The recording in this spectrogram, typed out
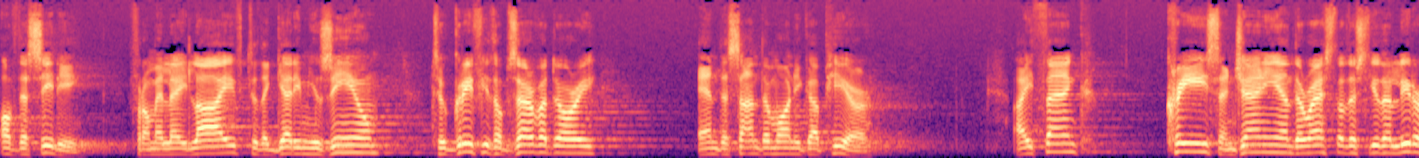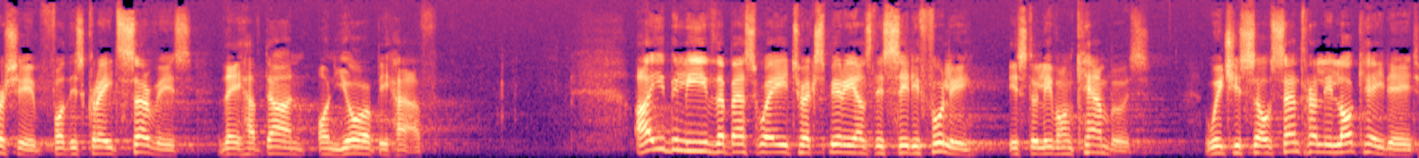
of the city, from LA Live to the Getty Museum to Griffith Observatory and the Santa Monica Pier. I thank Chris and Jenny and the rest of the student leadership for this great service they have done on your behalf. I believe the best way to experience this city fully is to live on campus, which is so centrally located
